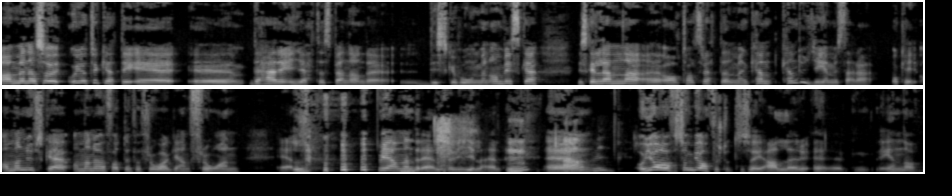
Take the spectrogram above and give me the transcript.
Ja men alltså, och jag tycker att det är, eh, det här är en jättespännande diskussion. Men om vi ska, vi ska lämna eh, avtalsrätten, men kan, kan du ge mig så här, okej okay, om man nu ska, om man nu har fått en förfrågan från L, vi använder mm. L för vi gillar L. Mm. Eh, ja. Och jag, som jag har förstått det så är Aller eh, en av,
